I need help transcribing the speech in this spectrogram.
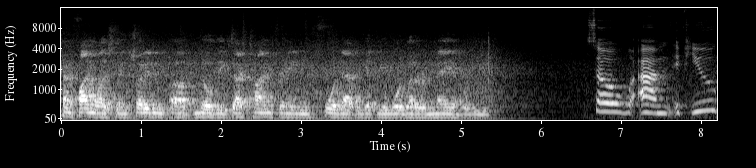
kind of finalize things. So I didn't uh, know the exact time frame for that. We get the award letter in May, I believe. So, um, if you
